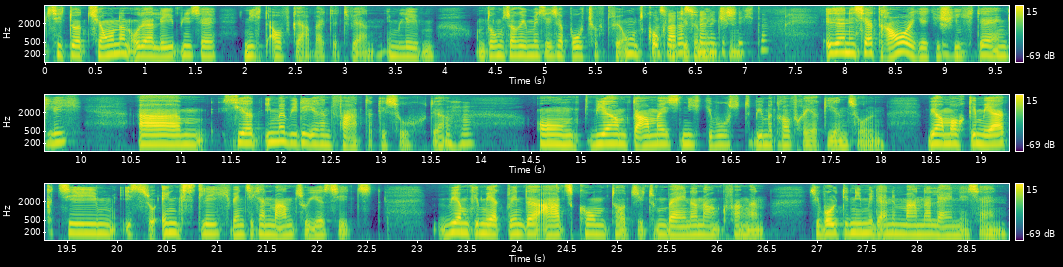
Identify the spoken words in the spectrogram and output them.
Situationen oder Erlebnisse nicht aufgearbeitet werden im Leben. Und darum sage ich immer, es ist eine Botschaft für uns. Was war das für eine Menschen. Geschichte? Es ist eine sehr traurige Geschichte mhm. eigentlich. Ähm, sie hat immer wieder ihren Vater gesucht, ja. Mhm. Und wir haben damals nicht gewusst, wie wir darauf reagieren sollen. Wir haben auch gemerkt, sie ist so ängstlich, wenn sich ein Mann zu ihr sitzt. Wir haben gemerkt, wenn der Arzt kommt, hat sie zum Weinen angefangen. Sie wollte nie mit einem Mann alleine sein.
